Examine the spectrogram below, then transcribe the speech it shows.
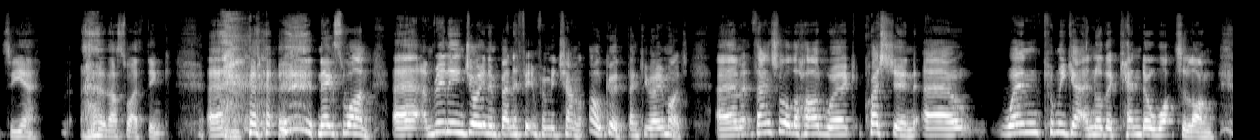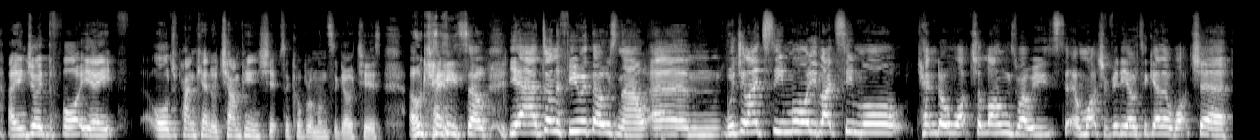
so yeah. That's what I think. Uh, next one. Uh, I'm really enjoying and benefiting from your channel. Oh, good. Thank you very much. Um, thanks for all the hard work. Question uh, When can we get another Kendo watch along? I enjoyed the 48th all Japan Kendo Championships a couple of months ago. Cheers. Okay, so yeah, I've done a few of those now. Um, would you like to see more? You'd like to see more Kendo watch alongs where we sit and watch a video together, watch a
